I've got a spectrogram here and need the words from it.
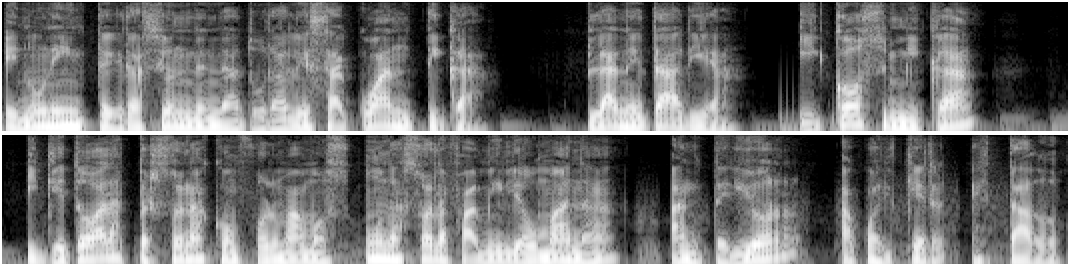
en una integración de naturaleza cuántica, planetaria y cósmica, y que todas las personas conformamos una sola familia humana anterior a cualquier estado.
